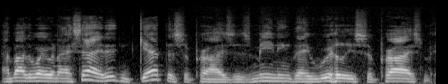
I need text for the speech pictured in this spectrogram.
And by the way, when I say I didn't get the surprises, meaning they really surprised me.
